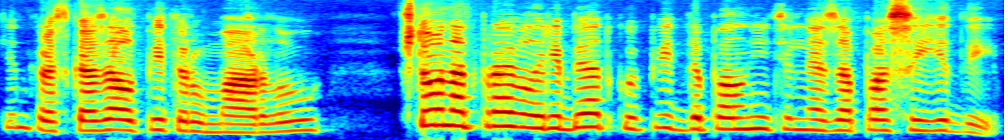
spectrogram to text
Кинг рассказал Питеру Марлоу, что он отправил ребят купить дополнительные запасы еды,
